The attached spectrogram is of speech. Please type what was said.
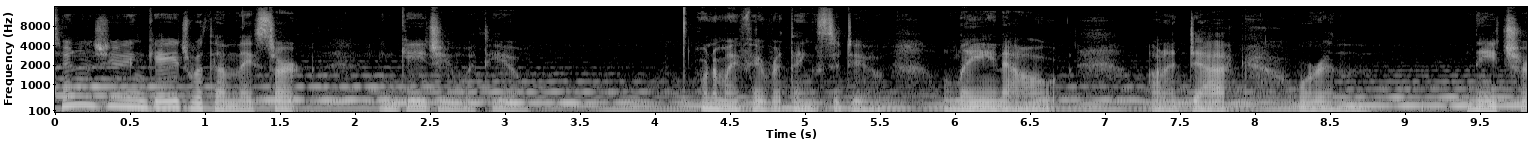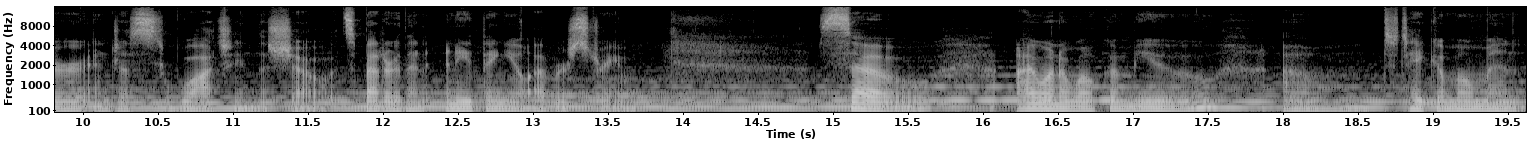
soon as you engage with them they start engaging with you one of my favorite things to do laying out on a deck or in nature and just watching the show it's better than anything you'll ever stream so i want to welcome you um, to take a moment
